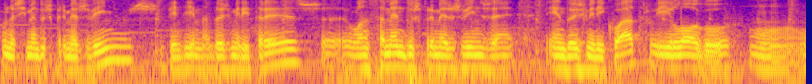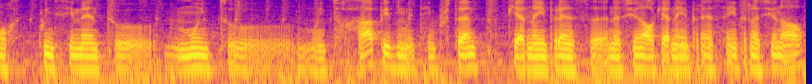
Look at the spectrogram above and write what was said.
o nascimento dos primeiros vinhos, Vindima 2003, eh, o lançamento dos primeiros vinhos em, em 2004 e logo um, um reconhecimento muito, muito rápido, muito importante, quer na imprensa nacional, quer na imprensa internacional.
